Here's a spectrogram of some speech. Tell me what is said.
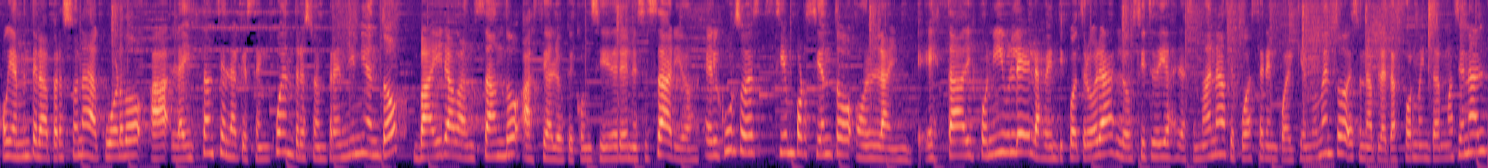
obviamente, la persona, de acuerdo a la instancia en la que se encuentre su emprendimiento, va a ir avanzando hacia lo que considere necesario. El curso es 100% online. Está disponible las 24 horas, los 7 días de la semana, se puede hacer en cualquier momento. Es una plataforma internacional,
